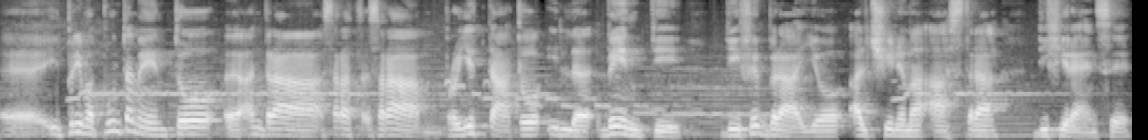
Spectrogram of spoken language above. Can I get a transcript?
Eh, il primo appuntamento eh, andrà, sarà, sarà, proiettato il 20 di febbraio al Cinema Astra di Firenze.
